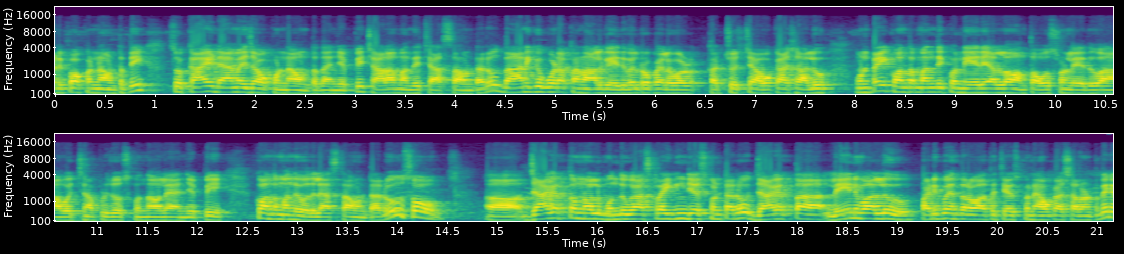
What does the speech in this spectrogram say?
పడిపోకుండా ఉంటుంది. సో కాయ డ్యామేజ్ అవ్వకుండా ఉంటుంది అని చెప్పి చాలామంది చేస్తూ ఉంటారు. దానికి కూడా ఒక నాలుగు ఐదు వేల రూపాయలు కూడా ఖర్చు వచ్చే అవకాశాలు ఉంటాయి. కొంతమంది కొన్ని ఏరియాల్లో అంత అవసరం లేదు. వచ్చినప్పుడు చూసుకుందాంలే అని చెప్పి కొంతమంది వదిలేస్తూ ఉంటారు. సో జాగ్రత్త ఉన్న వాళ్ళు ముందుగా స్ట్రైకింగ్ చేసుకుంటారు. జాగ్రత్త లేని వాళ్ళు పడిపోయిన తర్వాత చేసుకునే అవకాశాలు ఉంటుంది.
